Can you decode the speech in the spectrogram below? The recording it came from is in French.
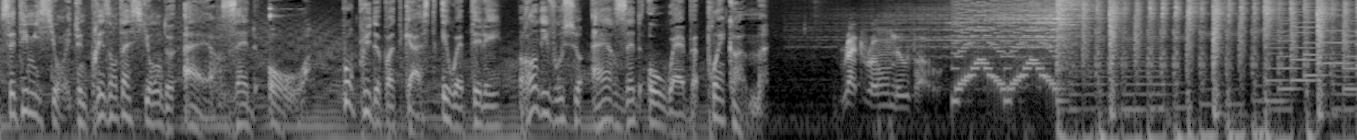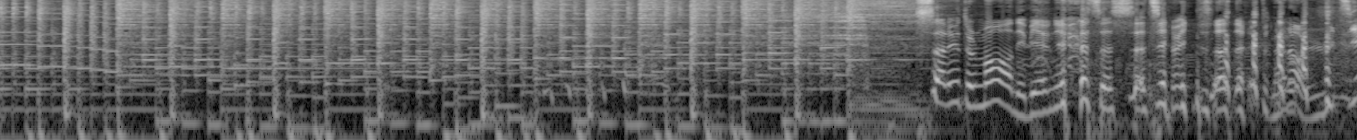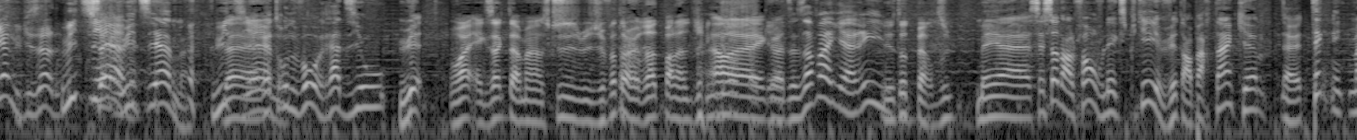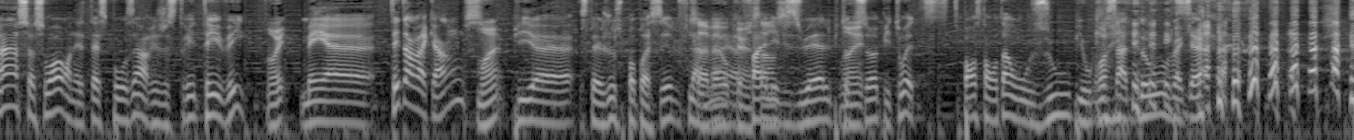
Cette émission est une présentation de RZO. Pour plus de podcasts et web télé, rendez-vous sur rzoweb.com. Retro Nouveau. Salut tout le monde et bienvenue à ce septième épisode de Non, non, huitième épisode. C'est Huitième! huitième. Huitième. Rétro Nouveau Radio 8. Ouais, exactement. Excusez, j'ai fait un rot pendant le jingle. Ah ouais, que écoute, des affaires qui arrivent. J'ai tout perdu. Mais euh, c'est ça, dans le fond, on voulait expliquer vite en partant que euh, techniquement, ce soir, on était supposé enregistrer TV. Oui. Mais euh, t'es en vacances. Ouais. Puis euh, c'était juste pas possible, finalement. avait aucun faire sens. les visuels, puis tout Ouais. ça. Puis toi, tu, passes ton temps au zoo, puis au glissade d'eau. fait, que...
